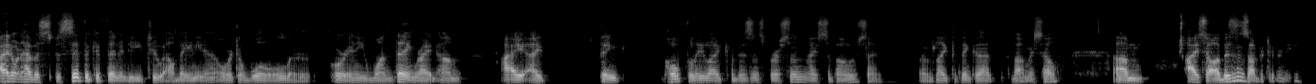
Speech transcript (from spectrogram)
I don't have a specific affinity to Albania or to wool or or any one thing, right? Um, I, I think hopefully like a business person, I suppose I, I would like to think that about myself. Um, I saw a business opportunity.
